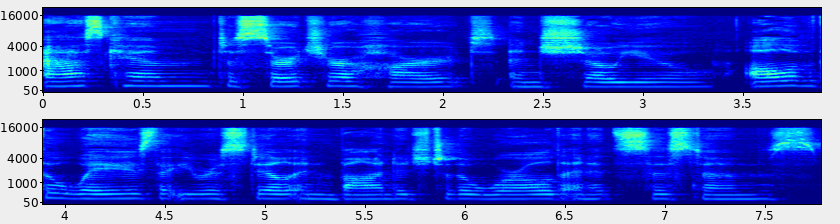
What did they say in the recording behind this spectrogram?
Ask Him to search your heart and show you all of the ways that you are still in bondage to the world and its systems,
